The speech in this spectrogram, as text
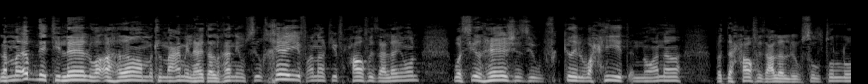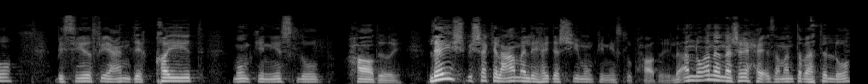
لما ابني تلال وأهرام مثل ما عمل هذا الغني وصير خايف أنا كيف حافظ عليهم وصير هاجس وفكري الوحيد أنه أنا بدي حافظ على اللي وصلت له. بصير في عندي قيد ممكن يسلب حاضري. ليش بشكل عملي هيدا الشيء ممكن يسلب حاضري؟ لأنه أنا نجاحي إذا ما انتبهت له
